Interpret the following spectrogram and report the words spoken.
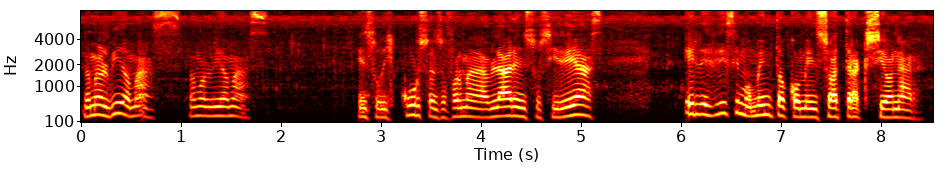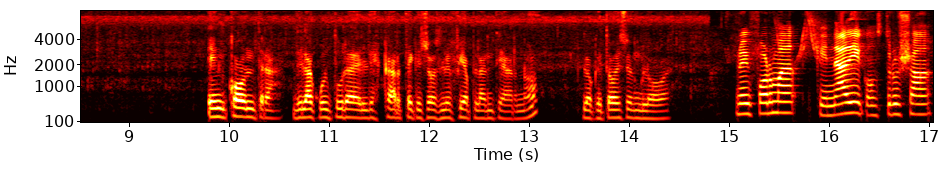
No me olvido más, no me olvido más. En su discurso, en su forma de hablar, en sus ideas, él desde ese momento comenzó a traccionar en contra de la cultura del descarte que yo le fui a plantear, ¿no? Lo que todo eso engloba. No hay forma que nadie construya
